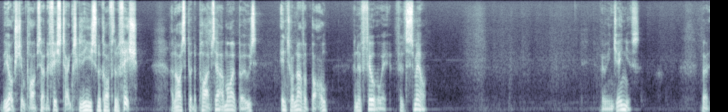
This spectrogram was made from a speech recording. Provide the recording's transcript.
the oxygen pipes out of the fish tanks because he used to look after the fish. And I used to put the pipes out of my booze into another bottle and then filter it for the smell. Very ingenious. But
